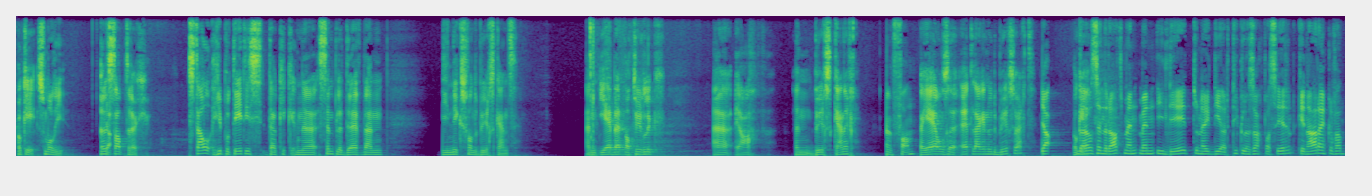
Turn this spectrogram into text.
Oké, Smolly, een Ja. stap terug. Stel hypothetisch dat ik een eh, simpele duif ben die niks van de beurs kent. En jij bent natuurlijk eh, ja, een beurskenner. Een fan. Kan jij ons uitleggen hoe de beurs werkt? Ja, dat was inderdaad mijn, mijn idee toen ik die artikelen zag passeren. Keer nadenken van,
